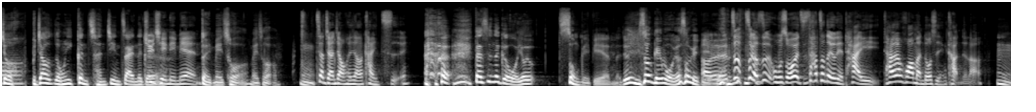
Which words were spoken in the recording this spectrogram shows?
就哦比较容易更沉浸在那个剧情。里面，对，没错，没错。嗯这样讲讲，我很想要看一次、欸。但是那个我又送给别人的，就是你送给我，我又送给别哦，人。这这个是无所谓，只是他真的有点太，他要花蛮多时间看的啦。嗯，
